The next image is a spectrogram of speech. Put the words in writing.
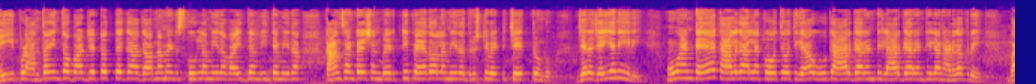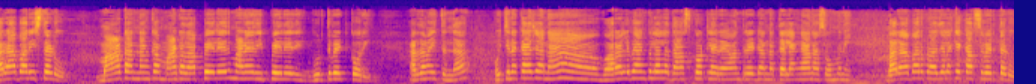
ఇప్పుడు అంతో ఇంతో బడ్జెట్ వస్తే గవర్నమెంట్ స్కూళ్ళ మీద వైద్యం విద్య మీద కాన్సన్ట్రేషన్ పెట్టి పేదోళ్ళ మీద దృష్టి పెట్టి చేస్తుండు. జర చెయ్యనీరి ఊ అంటే కాలుగాలిన కోతోతిగా ఊక ఆరు గ్యారంటీలు ఆరు గ్యారంటీలు అని అడగకురి. బరాబర్ ఇస్తాడు మాట అన్నాక మాట తప్పేయలేదు మాట ఇప్పేయలేదు గుర్తుపెట్టుకోరి. అర్థమవుతుందా వచ్చిన కాజాన వరల్డ్ బ్యాంకులలో దాచుకోవట్లే రేవంత్ రెడ్డి అన్న తెలంగాణ సొమ్ముని బరాబర్ ప్రజలకే ఖర్చు పెడతాడు.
